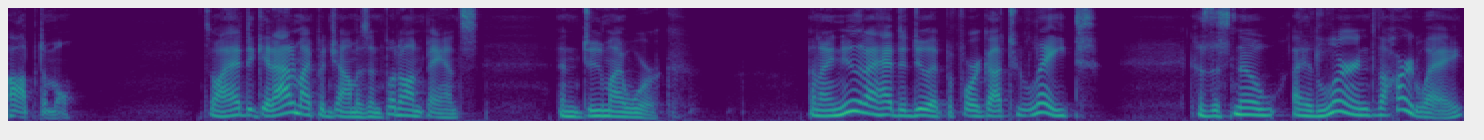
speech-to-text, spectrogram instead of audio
optimal. So I had to get out of my pajamas and put on pants and do my work. And I knew that I had to do it before it got too late because the snow, I had learned the hard way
